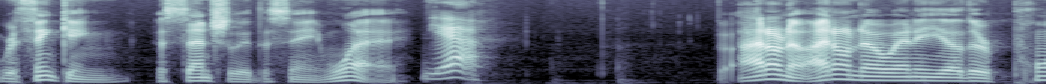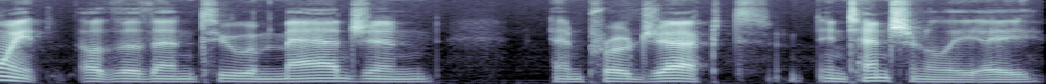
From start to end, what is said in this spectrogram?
were thinking essentially the same way. Yeah. But I don't know. I don't know any other point other than to imagine and project intentionally a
